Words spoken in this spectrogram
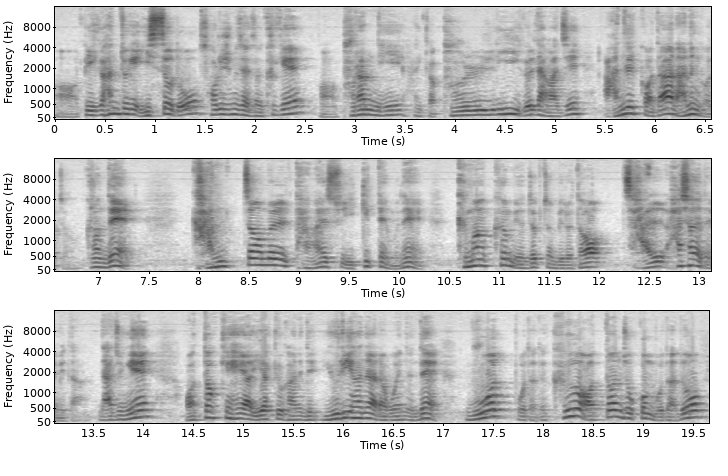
어, B가 한두 개 있어도 서류 심사에서 크게 어, 불합리, 그러니까 불이익을 당하지 않을 거다라는 거죠. 그런데 감점을 당할 수 있기 때문에 그만큼 면접 준비를 더 잘 하셔야 됩니다. 나중에 어떻게 해야 이 학교 가는데 유리하냐라고 했는데 무엇보다도 그 어떤 조건보다도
